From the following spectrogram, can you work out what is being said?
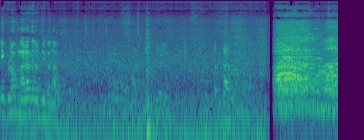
એક બ્લોગ મારા તરફથી બનાવું. Pantarlan. Ah,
